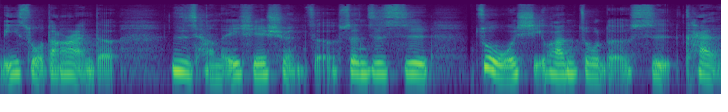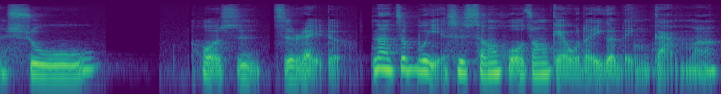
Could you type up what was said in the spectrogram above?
理所当然的日常的一些选择，甚至是做我喜欢做的事，看书或者是之类的。那这不也是生活中给我的一个灵感吗？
